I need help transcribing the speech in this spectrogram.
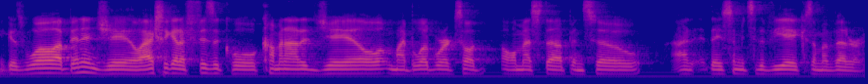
He goes, Well, I've been in jail. I actually got a physical coming out of jail. My blood work's all, all messed up. And so I, they sent me to the VA because I'm a veteran.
